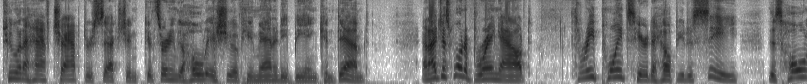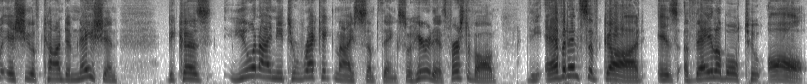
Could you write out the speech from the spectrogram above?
two and a half chapter section concerning the whole issue of humanity being condemned. And I just want to bring out three points here to help you to see this whole issue of condemnation because you and I need to recognize some things. So here it is. First of all, the evidence of God is available to all.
